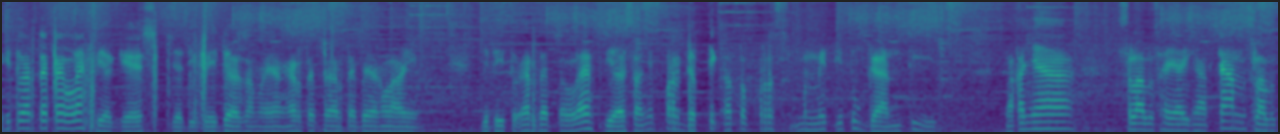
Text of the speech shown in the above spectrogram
Itu RTP live ya guys. Jadi beda sama yang RTP RTP yang lain. Jadi itu RTP live biasanya per detik atau per menit itu ganti. Makanya selalu saya ingatkan selalu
